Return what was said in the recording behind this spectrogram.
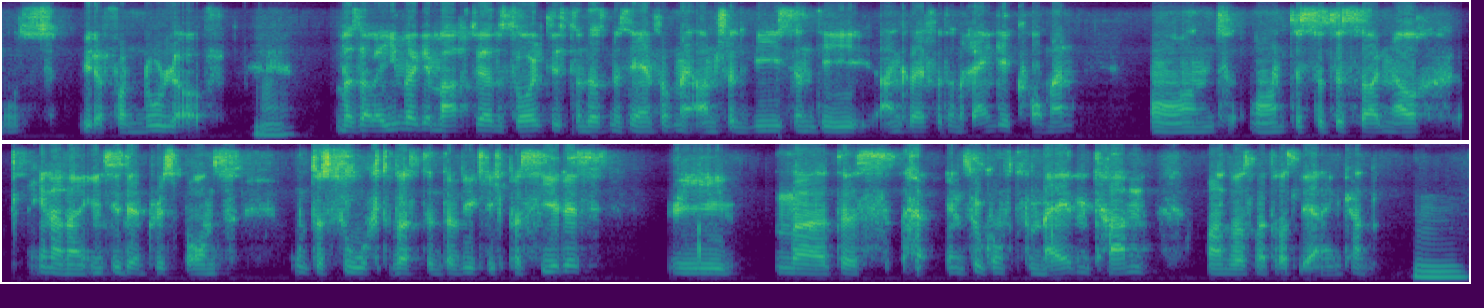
muss, wieder von Null auf. Mhm. Was aber immer gemacht werden sollte, ist dann, dass man sich einfach mal anschaut, wie sind die Angreifer dann reingekommen und, und das sozusagen auch in einer Incident Response untersucht, was denn da wirklich passiert ist, wie man das in Zukunft vermeiden kann und was man daraus lernen kann. Mhm.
